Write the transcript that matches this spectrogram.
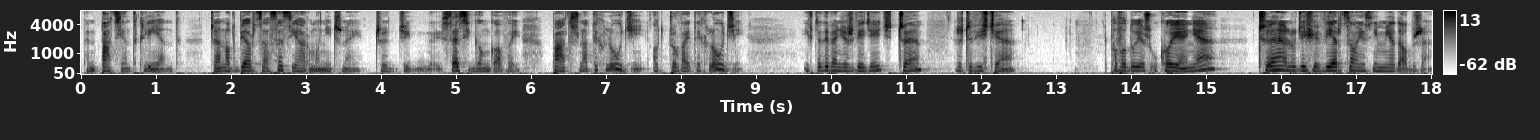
ten pacjent, klient, czy ten odbiorca sesji harmonicznej, czy sesji gongowej. Patrz na tych ludzi, odczuwaj tych ludzi. I wtedy będziesz wiedzieć, czy rzeczywiście powodujesz ukojenie, czy ludzie się wiercą, jest im niedobrze.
